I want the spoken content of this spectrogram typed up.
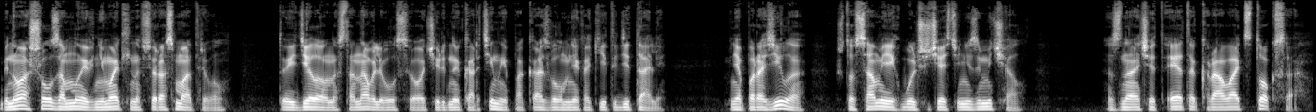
Бенуа шел за мной и внимательно все рассматривал. То и дело он останавливался у очередной картины и показывал мне какие-то детали. Меня поразило, что сам я их большей частью не замечал. «Значит, это кровать Стокса?» —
